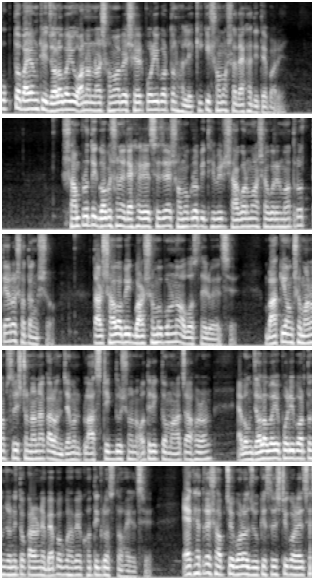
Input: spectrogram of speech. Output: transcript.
উক্ত বায়ুমটি জলবায়ু অন্যান্য সমাবেশের পরিবর্তন হলে কী কী সমস্যা দেখা দিতে পারে? সাম্প্রতিক গবেষণায় দেখা গেছে যে সমগ্র পৃথিবীর সাগর মহাসাগরের মাত্র তেরো শতাংশ তার স্বাভাবিক ভারসাম্যপূর্ণ অবস্থায় রয়েছে। বাকি অংশ মানবসৃষ্ট নানা কারণ, যেমন প্লাস্টিক দূষণ, অতিরিক্ত মাছ আহরণ এবং জলবায়ু পরিবর্তনজনিত কারণে ব্যাপকভাবে ক্ষতিগ্রস্ত হয়েছে। এক্ষেত্রে সবচেয়ে বড় ঝুঁকি সৃষ্টি করেছে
